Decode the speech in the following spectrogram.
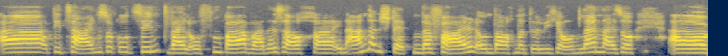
äh, die Zahlen so gut sind, weil offenbar war das auch äh, in anderen Städten der Fall und auch natürlich online. Also äh,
